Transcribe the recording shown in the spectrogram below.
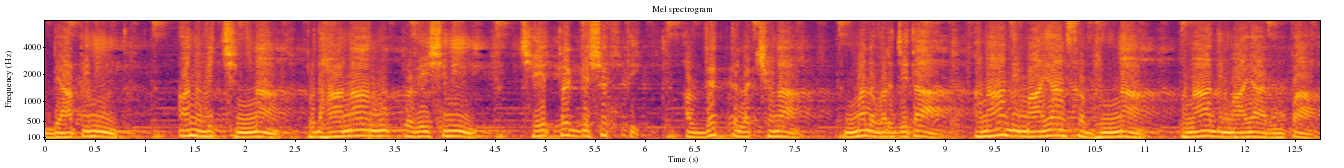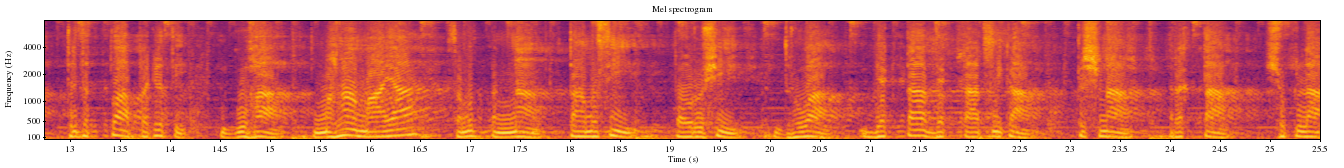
व्यापिनी अनविच्छिन्ना, प्रधानानुप्रवेशिनी क्षेत्रज्ञ शक्ति अव्यक्त लक्षणा मल वर्जिता अनादि माया सभिन्ना अनादि माया रूपा, त्रितत्वा प्रकृति, गुहा, महामाया समुत्पन्ना, तामसी, पौरुषी, ध्रुवा, व्यक्ता, व्यक्तात्मिका कृष्णा रक्ता, शुक्ला,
